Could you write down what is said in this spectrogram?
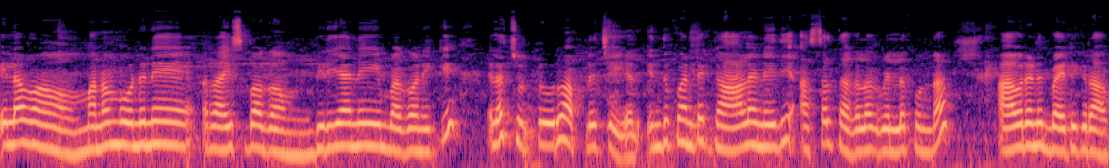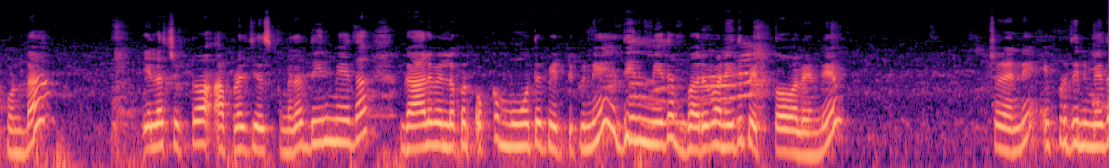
ఇలా మనం వండినే రైస్ భాగం బిర్యానీ భాగానికి ఇలా చుట్టూరు అప్లై చేయాలి. ఎందుకంటే గాలి అనేది అస్సలు తగల వెళ్ళకుండా ఆవిరి అనేది బయటికి రాకుండా ఇలా చుట్టూ అప్లై చేసుకున్నదా దీని మీద గాలి వెళ్ళకుండా ఒక్క మూత పెట్టుకుని దీని మీద బరువు అనేది పెట్టుకోవాలండి. చూడండి ఇప్పుడు దీని మీద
